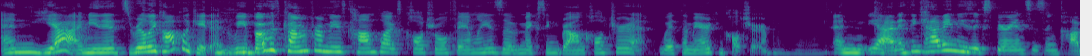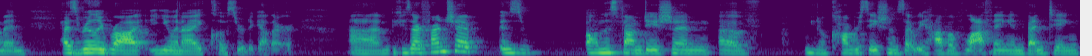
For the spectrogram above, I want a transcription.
And yeah, I mean, it's really complicated. We mm-hmm. both come from these complex cultural families of mixing brown culture with American culture. Mm-hmm. And yeah, and I think having these experiences in common has really brought you and I closer together. Um, because our friendship is on this foundation of you know conversations that we have of laughing and venting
